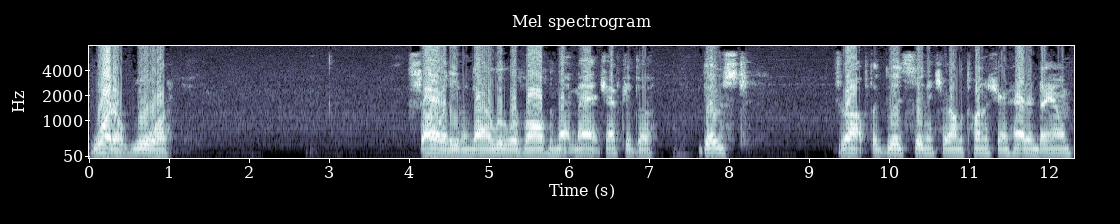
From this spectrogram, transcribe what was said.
What a war. Charlotte even got a little involved in that match after the Ghost dropped a good signature on the Punisher and had him down.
